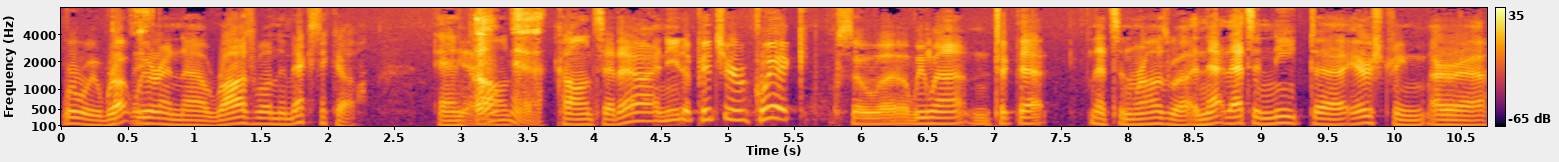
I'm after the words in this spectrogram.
where were we? Ro- We were in uh, Roswell, New Mexico, and Yeah. Colin, Oh, yeah. Colin said, "Oh, I need a picture quick." So uh, we went out and took that. That's in Roswell, and that that's a neat uh, airstream or uh,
